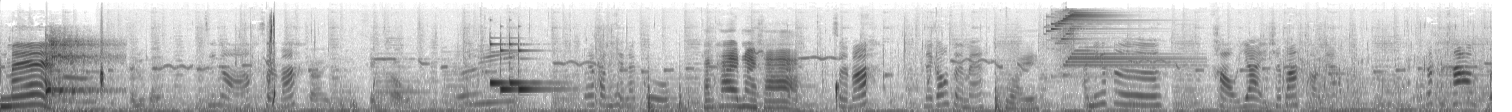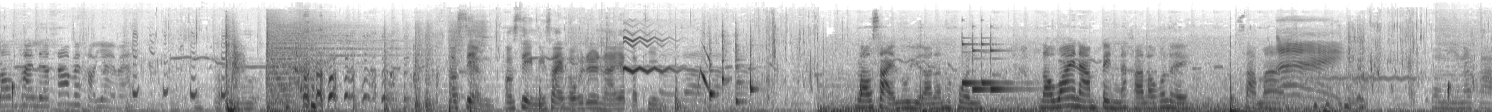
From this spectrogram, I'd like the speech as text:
นแม่ถ่ายรูปไหมจริงเหรอสวยปะใช่เห็นเขาเอ้ยได้คอนเทนต์แล้วกูทักทายหน่อยค่ะ สวยปะในกล้องสวยไหม สวย อันนี้คือเขาใหญ่ใช่ปะเขาเนี้ย ก็คือข้ามเราพายเรือข้ามไปเขาใหญ่ไหมเอาเสียงเอาเสียงนี้ใส่เขาไปด้วยนะ อย่าตัดทิ้ง เราสายลุยอยู่แล้วนะทุกคน เราว่ายน้ำเป็นนะคะ เราก็เลยสามารถ ตอนนี้นะคะ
